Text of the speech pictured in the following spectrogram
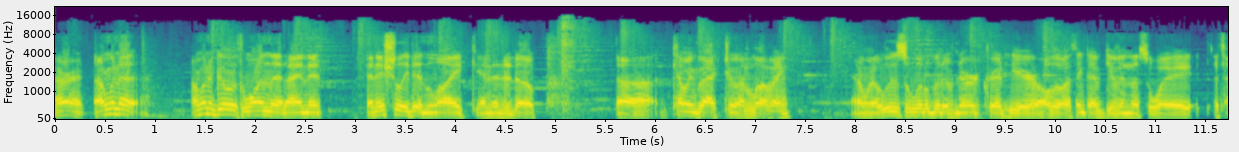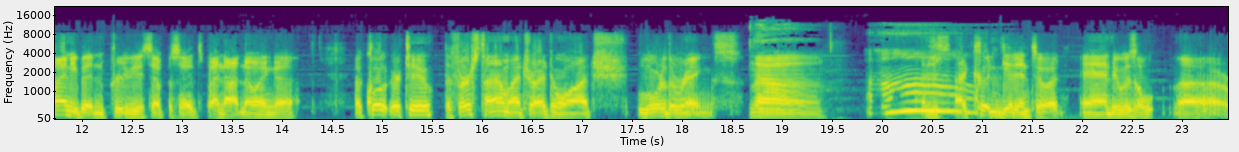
All right, I'm gonna I'm gonna go with one that I initially didn't like and ended up uh, coming back to and loving. And I'm gonna lose a little bit of nerd cred here, although I think I've given this away a tiny bit in previous episodes by not knowing a, a quote or two. The first time I tried to watch Lord of the Rings, Uh, I just I couldn't get into it, and it was a uh,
